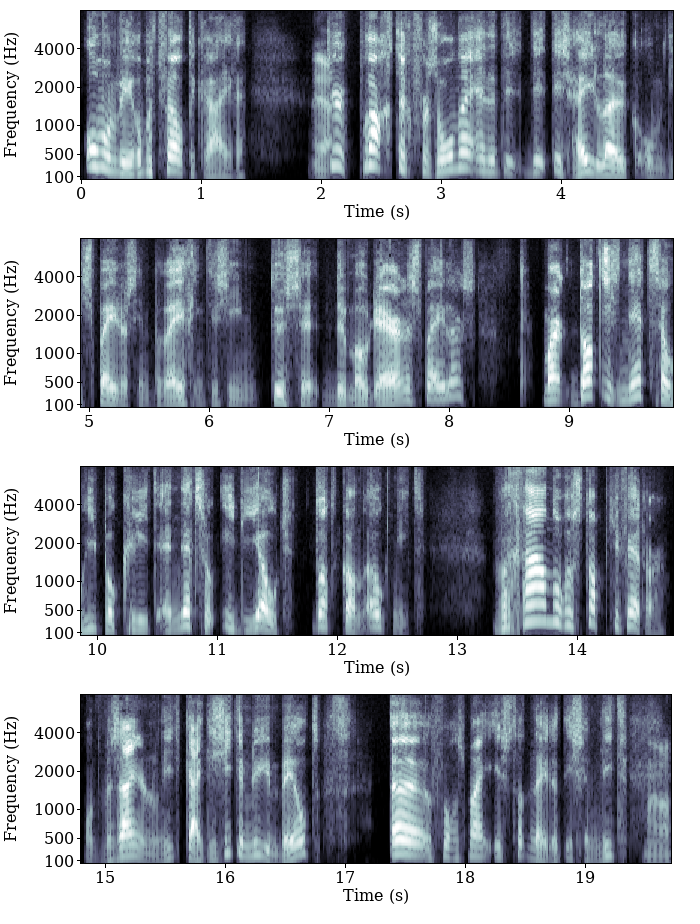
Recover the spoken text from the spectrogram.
om hem weer op het veld te krijgen. Ja. Natuurlijk prachtig verzonnen en het is, dit is heel leuk om die spelers in beweging te zien tussen de moderne spelers. Maar dat is net zo hypocriet en net zo idioot. Dat kan ook niet. We gaan nog een stapje verder, want we zijn er nog niet. Kijk, je ziet hem nu in beeld. Eh, volgens mij is dat, nee, dat is hem niet. Maar.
